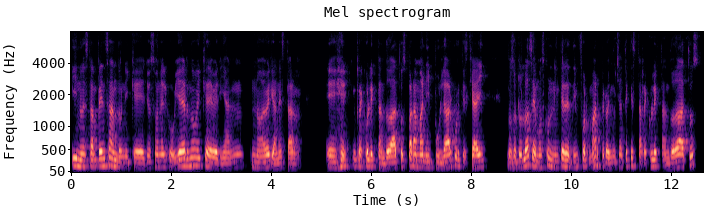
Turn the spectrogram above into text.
y no están pensando ni que ellos son el gobierno y que deberían, no deberían estar eh, recolectando datos para manipular, porque es que hay, nosotros lo hacemos con un interés de informar, pero hay mucha gente que está recolectando datos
